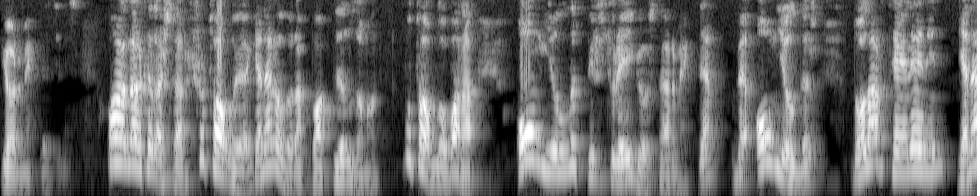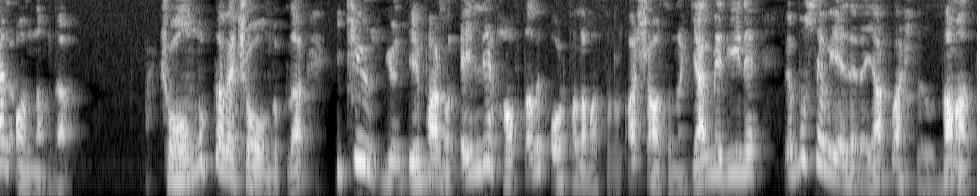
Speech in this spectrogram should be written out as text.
görmektesiniz. O halde arkadaşlar şu tabloya genel olarak baktığım zaman bu tablo bana 10 yıllık bir süreyi göstermekte ve 10 yıldır dolar TL'nin genel anlamda çoğunlukla ve çoğunlukla 200 gün e, pardon 50 haftalık ortalamasının aşağısına gelmediğini ve bu seviyelere yaklaştığı zaman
